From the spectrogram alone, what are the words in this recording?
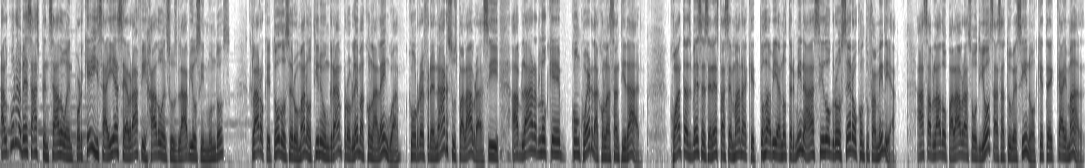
¿Alguna vez has pensado en por qué Isaías se habrá fijado en sus labios inmundos? Claro que todo ser humano tiene un gran problema con la lengua, con refrenar sus palabras y hablar lo que concuerda con la santidad. ¿Cuántas veces en esta semana que todavía no termina has sido grosero con tu familia? Has hablado palabras odiosas a tu vecino que te cae mal.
